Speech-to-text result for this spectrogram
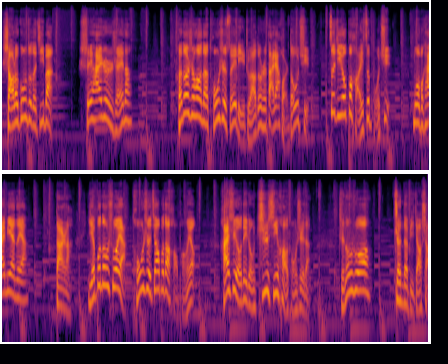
少了工作的羁绊，谁还认识谁呢？很多时候呢，同事随礼主要都是大家伙都去，自己又不好意思不去，抹不开面子呀。当然了，也不能说呀，同事交不到好朋友，还是有那种知心好同事的，只能说真的比较少。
